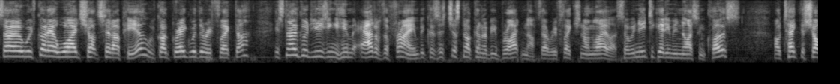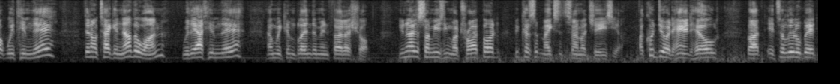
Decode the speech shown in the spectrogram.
So we've got our wide shot set up here. We've got Greg with the reflector. It's no good using him out of the frame because it's just not going to be bright enough, that reflection on Layla. So we need to get him in nice and close. I'll take the shot with him there, then I'll take another one without him there, and we can blend them in Photoshop. You notice I'm using my tripod because it makes it so much easier. I could do it handheld, but it's a little bit,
